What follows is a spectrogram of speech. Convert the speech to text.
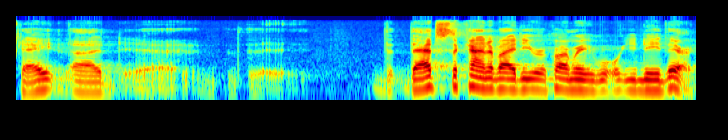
Okay? Uh, th- that's the kind of ID requirement you need there.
